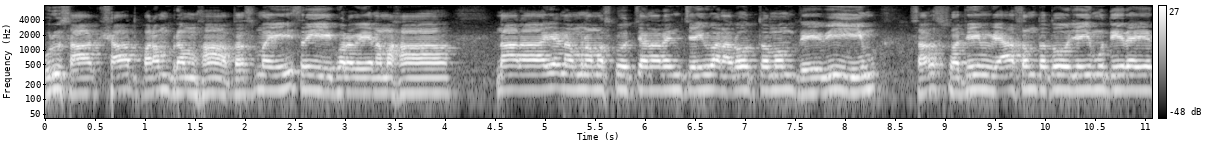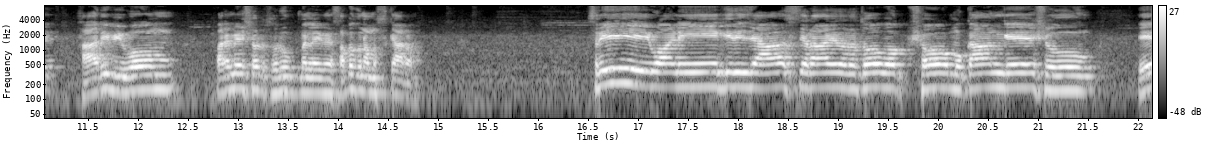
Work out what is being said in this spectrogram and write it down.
గురు సాక్షాత్ పరం బ్రహ్మ. తస్మై శ్రీ గురవే నమ. నారాయణం నమస్కృత్య నరం చైవ నరోత్తమం దేవీం సరస్వతీం వ్యాసం తతో జయముదీరయత్. హరి వివోం. పరమేశ్వర స్వరూపములైన సభకు నమస్కారం. శ్రీవాణీ గిరిజాస్యరాయతో వక్షో ముఖాంగేషు ఏ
